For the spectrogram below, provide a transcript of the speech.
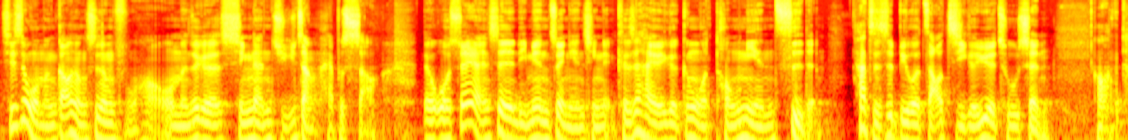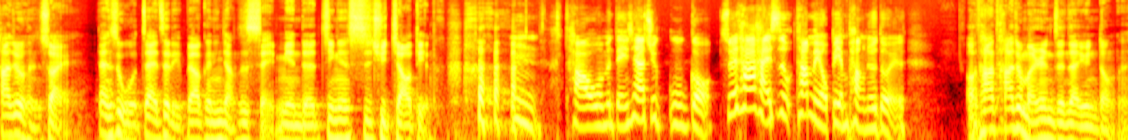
其实我们高雄市政府哈，我们这个型男局长还不少。呃我虽然是里面最年轻的，可是还有一个跟我同年次的，他只是比我早几个月出生哦，他就很帅。但是我在这里不要跟你讲是谁，免得今天失去焦点。嗯好，我们等一下去 Google，所以他还是他没有变胖就对了。哦，他他就蛮认真在运动的，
